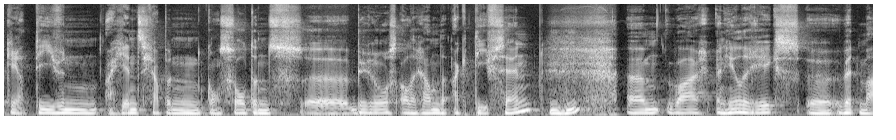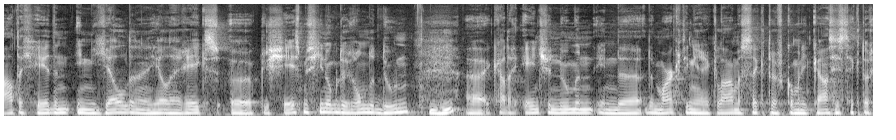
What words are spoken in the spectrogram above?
creatieven, agentschappen, consultants, uh, bureaus allerhande actief zijn. um, waar een hele reeks wetmatigheden in gelden, een hele reeks clichés misschien ook de ronde doen. ik ga er eentje noemen in de, de marketing- en reclamesector of communicatiesector.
